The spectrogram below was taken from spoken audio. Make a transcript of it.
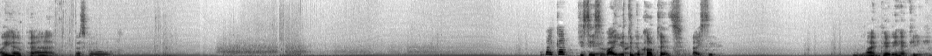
I have pen. Let's go. Oh my god, this is Yeah, my YouTube content. Nice. Mm, I'm very happy.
